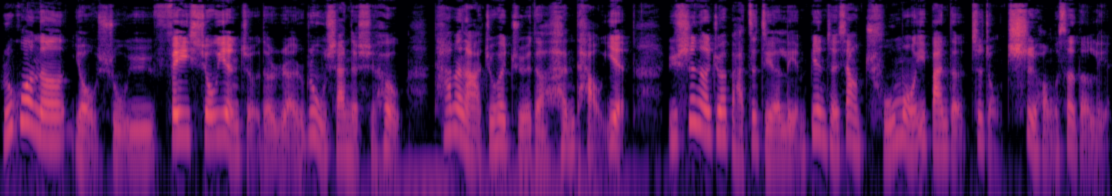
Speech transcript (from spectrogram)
如果呢有属于非修验者的人入山的时候，他们啊就会觉得很讨厌，于是呢就会把自己的脸变成像除魔一般的这种赤红色的脸，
